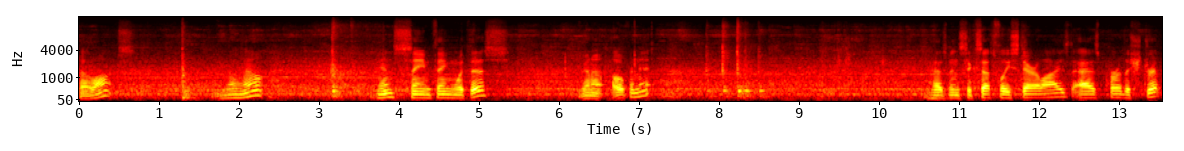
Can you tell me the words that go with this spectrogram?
that locks, and that out. Again, same thing with this. I'm gonna open it. Has been successfully sterilized as per the strip.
